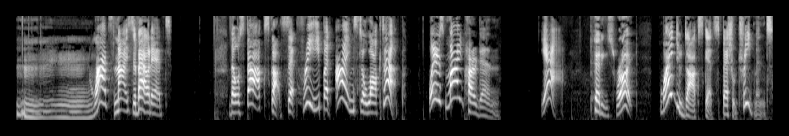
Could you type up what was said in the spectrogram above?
Hmm, what's nice about it? Those dogs got set free, but I'm still locked up. Where's my pardon? Yeah, Petey's right. Why do dogs get special treatment?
